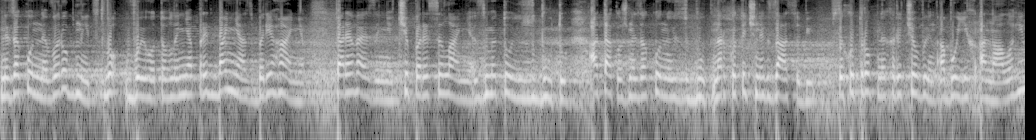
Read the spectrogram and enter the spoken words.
Незаконне виробництво, виготовлення, придбання, зберігання, перевезення чи пересилання з метою збуту, а також незаконний збут наркотичних засобів, психотропних речовин або їх аналогів,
